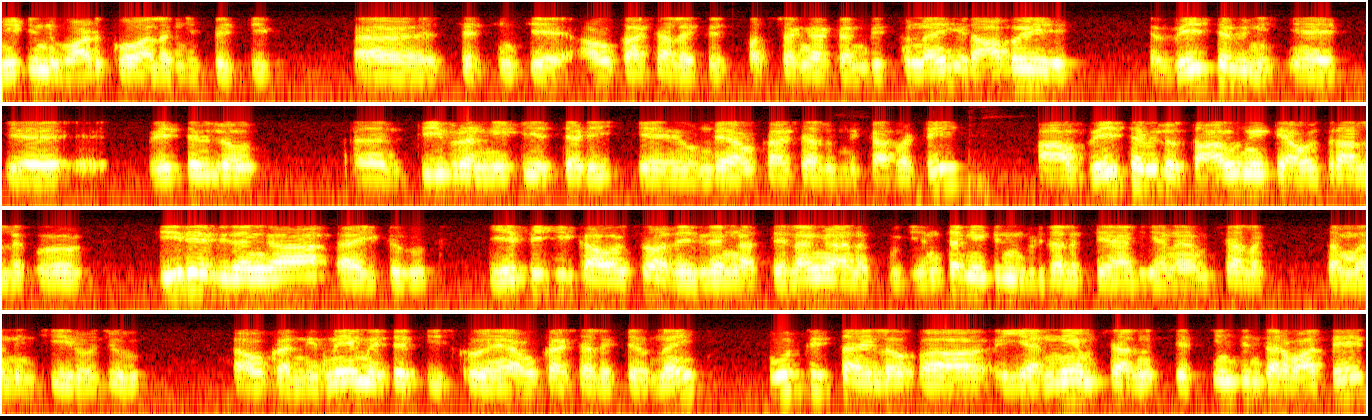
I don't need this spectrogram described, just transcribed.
నీటిని వాడుకోవాలని చెప్పేసి చర్చించే అవకాశాలు అయితే స్పష్టంగా కనిపిస్తున్నాయి. రాబోయే వేసవిని వేసవిలో తీవ్ర నీటి ఎత్తడి ఉండే అవకాశాలు ఉంది కాబట్టి ఆ వేసవిలో తాగునీటి అవసరాలు తీరే విధంగా ఇటు ఏపీకి కావచ్చు అదేవిధంగా తెలంగాణకు ఎంత నీటిని విడుదల చేయాలి అనే అంశాలకు సంబంధించి ఈ రోజు ఒక నిర్ణయం అయితే తీసుకునే అవకాశాలు అయితే ఉన్నాయి. పూర్తి స్థాయిలో ఈ అన్ని అంశాలను చర్చించిన తర్వాతే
